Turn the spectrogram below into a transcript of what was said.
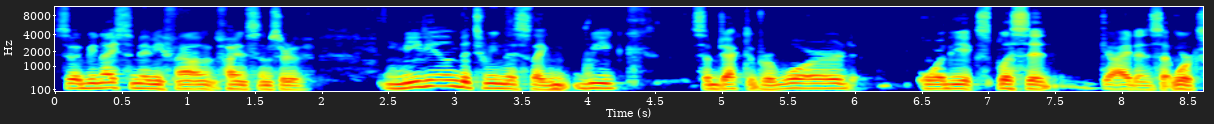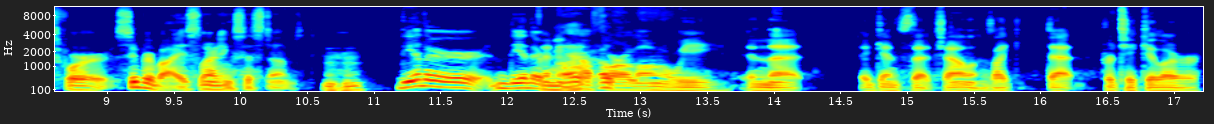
So it'd be nice to maybe found, find some sort of medium between this like weak subjective reward or the explicit guidance that works for supervised learning systems. Mm-hmm. The other, the other And part. how oh, far along are we in that against that challenge, like that particular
